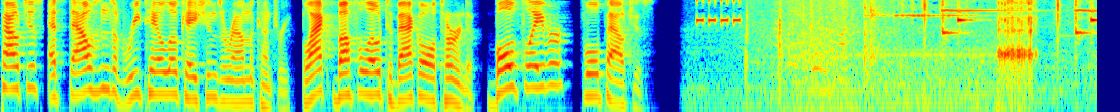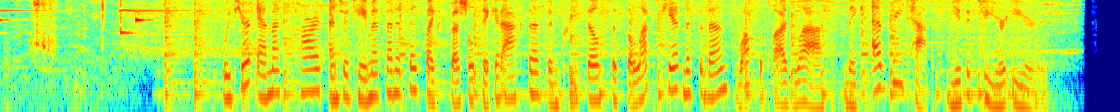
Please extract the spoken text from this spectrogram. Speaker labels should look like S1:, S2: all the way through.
S1: pouches at thousands of retail locations around the country. Black Buffalo Tobacco Alternative. Bold flavor, full pouches.
S2: With your Amex card, entertainment benefits like special ticket access and pre-sales to select campus events while supplies last, make every tap music to your ears.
